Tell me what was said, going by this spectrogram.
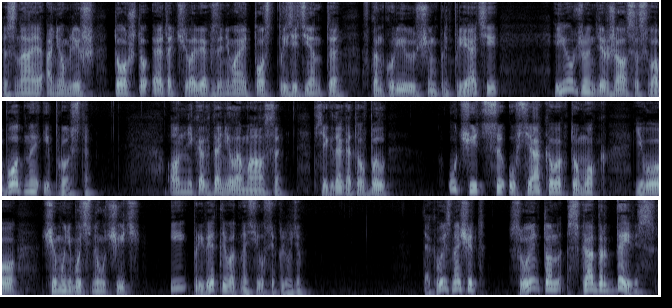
зная о нем лишь то, что этот человек занимает пост президента в конкурирующем предприятии, Юджин держался свободно и просто. Он никогда не ломался, всегда готов был учиться у всякого, кто мог его чему-нибудь научить, и приветливо относился к людям. Так вы, значит, Суинтон Скадр Дэвис?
